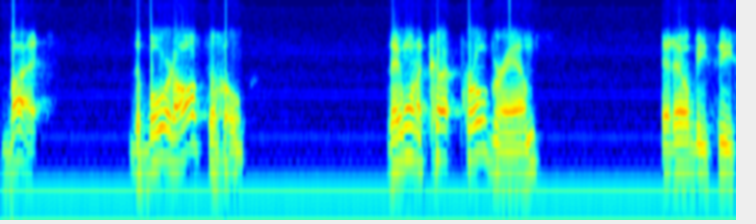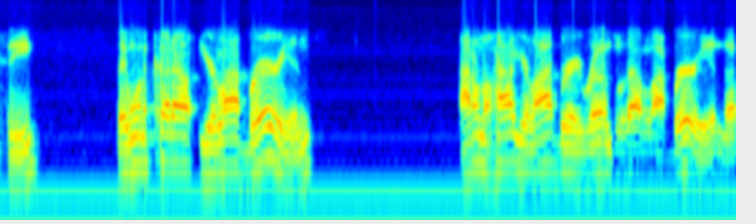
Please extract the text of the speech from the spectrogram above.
but the board also they want to cut programs at LBCC. They want to cut out your librarians. I don't know how your library runs without a librarian. Uh,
